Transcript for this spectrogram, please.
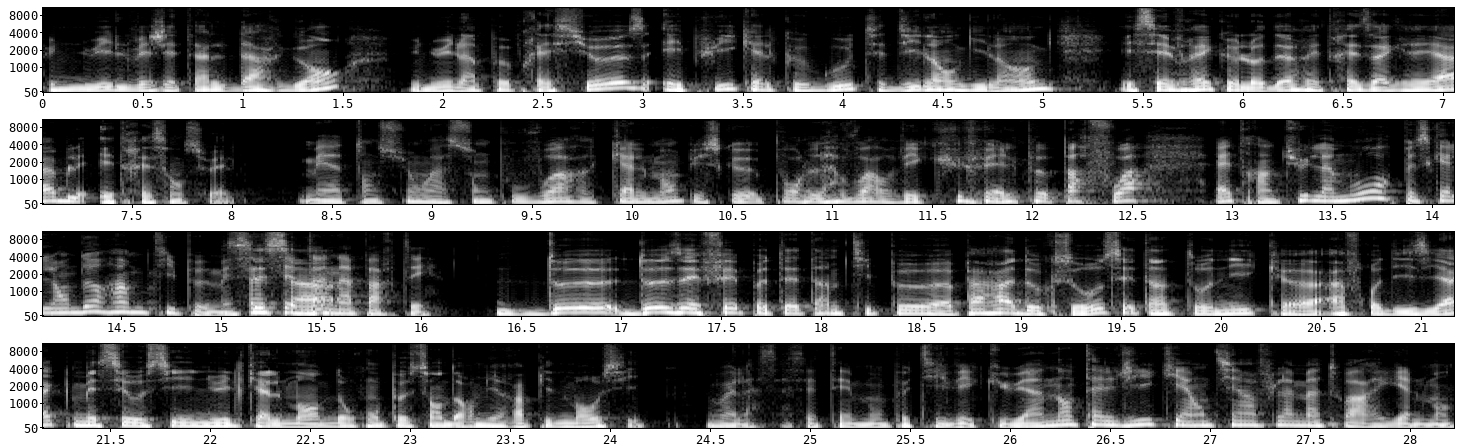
une huile végétale d'argan, une huile un peu précieuse et puis quelques gouttes d'ylang-ylang et c'est vrai que l'odeur est très agréable et très sensuelle mais attention à son pouvoir calmant, puisque pour l'avoir vécu, elle peut parfois être un tue-l'amour, parce qu'elle endort un petit peu. Mais ça, c'est un aparté. Deux, deux, effets peut-être un petit peu euh, paradoxaux. C'est un tonique euh, aphrodisiaque, mais c'est aussi une huile calmante, donc on peut s'endormir rapidement aussi. Voilà, ça c'était mon petit vécu. Un antalgique et anti-inflammatoire également.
